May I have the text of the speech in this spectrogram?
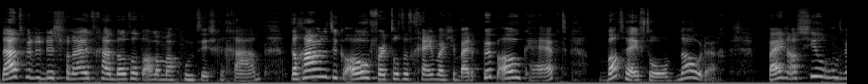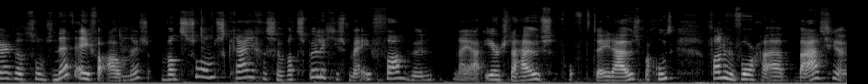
laten we er dus vanuit gaan dat dat allemaal goed is gegaan. Dan gaan we natuurlijk over tot hetgeen wat je bij de pup ook hebt. Wat heeft de hond nodig? Bij een asielhond werkt dat soms net even anders. Want soms krijgen ze wat spulletjes mee van hun nou ja, eerste huis. Of tweede huis, maar goed. Van hun vorige uh, baasje.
